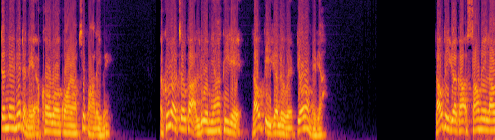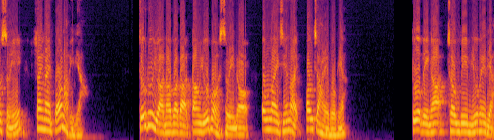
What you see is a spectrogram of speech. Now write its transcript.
တနယ်နဲ့တနယ်အခေါ်ပေါ်ကွာတာဖြစ်ပါလိမ့်မယ်အခုတော့ကျုပ်ကလူအများသိတဲ့လောက်တီရွက်လို့ပဲပြောရမယ်ဗျာလောက်တီရွက်ကစောင်းနေလောက်ဆိုရင်လှိုင်လှိုင်ပေါ်လာပြီဗျာကျုပ်တို့ရွာနောက်ဘက်ကတောင်ရိုးပေါ်ဆိုရင်တော့အုံလိုက်ချင်းလိုက်ပေါက်ကြတယ်ပေါ့ဗျာသူ့အပင်ကခြုံပင်မျိုးပဲဗျာ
